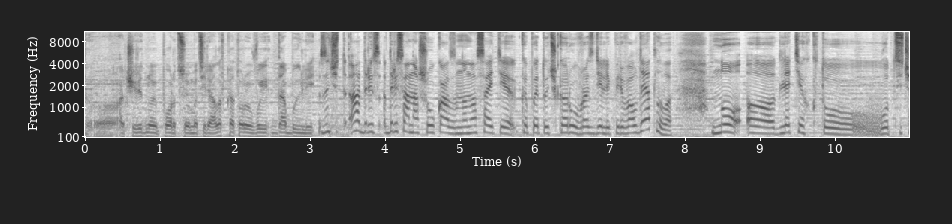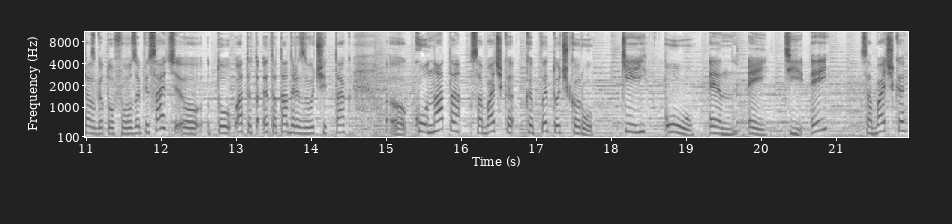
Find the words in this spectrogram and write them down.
э, очередную порцию материалов, которую вы добыли. Значит, адрес, адреса наши указаны на сайте kp.ru в разделе «Перевал Дятлова», но э, для тех, кто вот сейчас готов его записать, э, то этот, этот адрес звучит так э, коната собачка kp.ru K-O-N-A-T-A собачка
